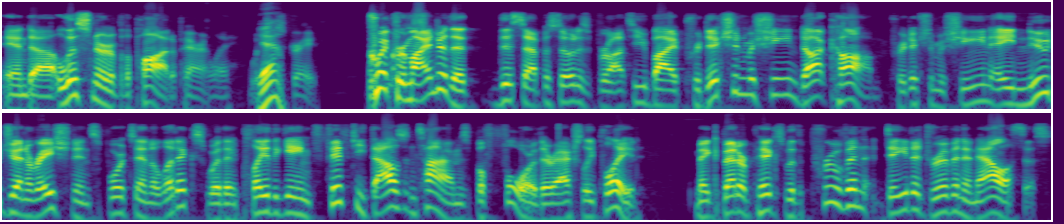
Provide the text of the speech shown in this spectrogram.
and uh, listener of the pod, apparently, which Yeah. is great. Quick reminder that this episode is brought to you by PredictionMachine.com. Prediction Machine, a new generation in sports analytics where they play the game 50,000 times before they're actually played. Make better picks with proven data driven analysis.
